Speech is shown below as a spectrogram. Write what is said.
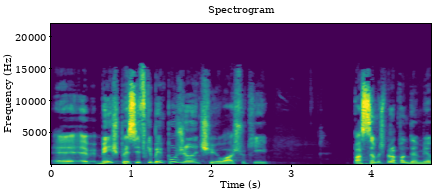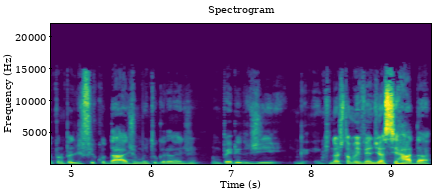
é, é bem específica e bem pujante. Eu acho que Passamos pela pandemia por um período de dificuldade muito grande, um período de em que nós estamos vivendo de acirrada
